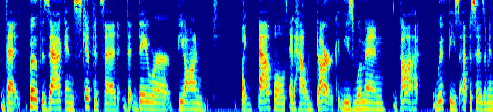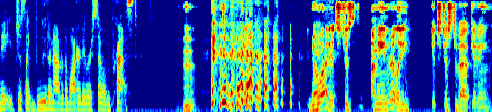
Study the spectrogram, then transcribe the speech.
that both Zach and Skip had said that they were beyond like baffled at how dark these women got with these episodes. I mean, they just like blew them out of the water. They were so impressed. Hmm. You know what? It's just, I mean, really, it's just about giving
